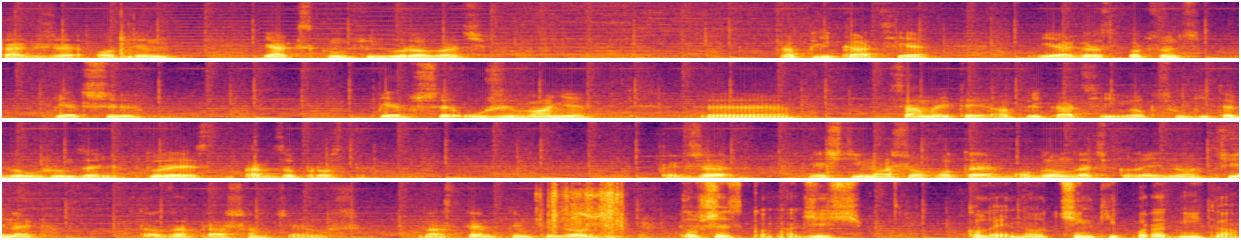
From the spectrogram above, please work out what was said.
także o tym, jak skonfigurować aplikację jak rozpocząć pierwszy, pierwsze używanie e, samej tej aplikacji i obsługi tego urządzenia, które jest bardzo proste. Także jeśli masz ochotę oglądać kolejny odcinek, to zapraszam Cię już w następnym tygodniu. To wszystko na dziś. Kolejne odcinki poradnika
